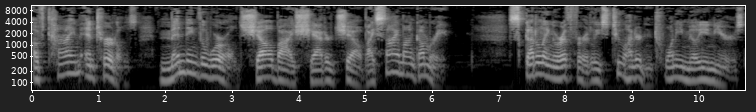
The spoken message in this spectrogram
Of Time and Turtles Mending the World Shell by Shattered Shell by Sy Montgomery. Scuttling Earth for at least 220 million years,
